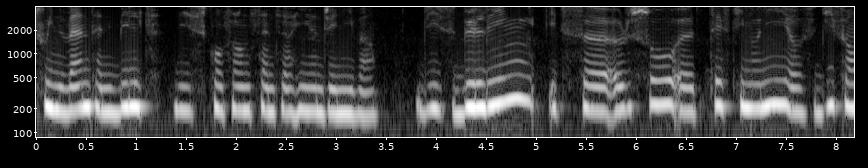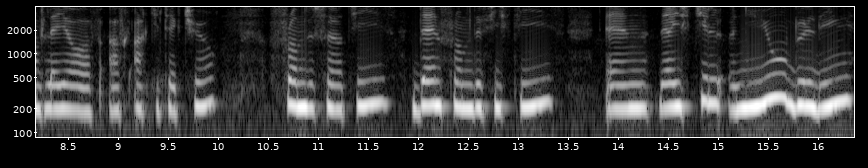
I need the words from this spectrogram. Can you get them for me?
to invent and build this conference center here in Geneva. This building, it's uh, also a testimony of different layers of architecture from the 30s, then from the 50s, and there is still a new building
